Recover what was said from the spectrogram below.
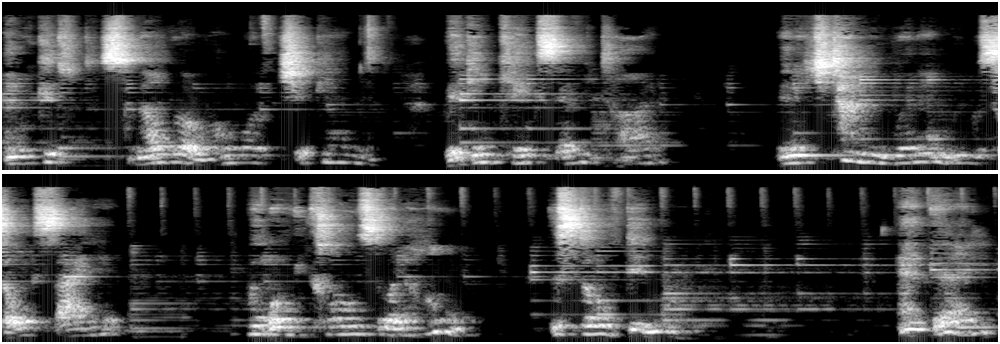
and we could smell the aroma of chicken and baking cakes every time. And each time we went in, we were so excited. But when we closed the home, the stove didn't work. And then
